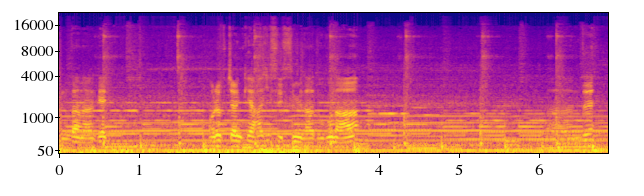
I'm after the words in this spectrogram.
간단하게 어렵지 않게 하실 수 있습니다. 누구나. 자, 근데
